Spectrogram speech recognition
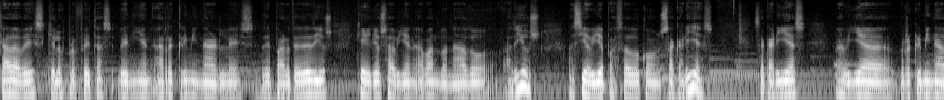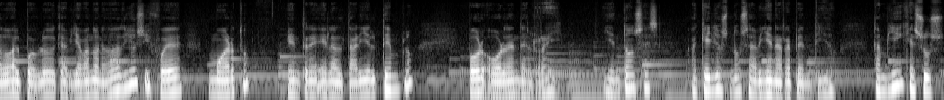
cada vez que los profetas venían a recriminarles de parte de Dios que ellos habían abandonado a Dios. Así había pasado con Zacarías. Zacarías había recriminado al pueblo de que había abandonado a Dios y fue muerto entre el altar y el templo por orden del rey. Y entonces aquellos no se habían arrepentido. También Jesús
